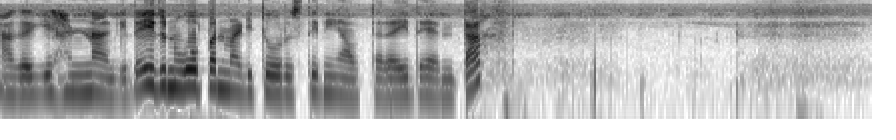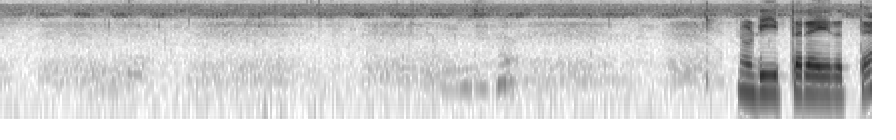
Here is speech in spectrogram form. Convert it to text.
ಹಾಗಾಗಿ ಹಣ್ಣಾಗಿದೆ ಇದನ್ನು ಓಪನ್ ಮಾಡಿ ತೋರಿಸ್ತೀನಿ ಯಾವ ಥರ ಇದೆ ಅಂತ. ನೋಡಿ, ಈ ಥರ ಇರುತ್ತೆ.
